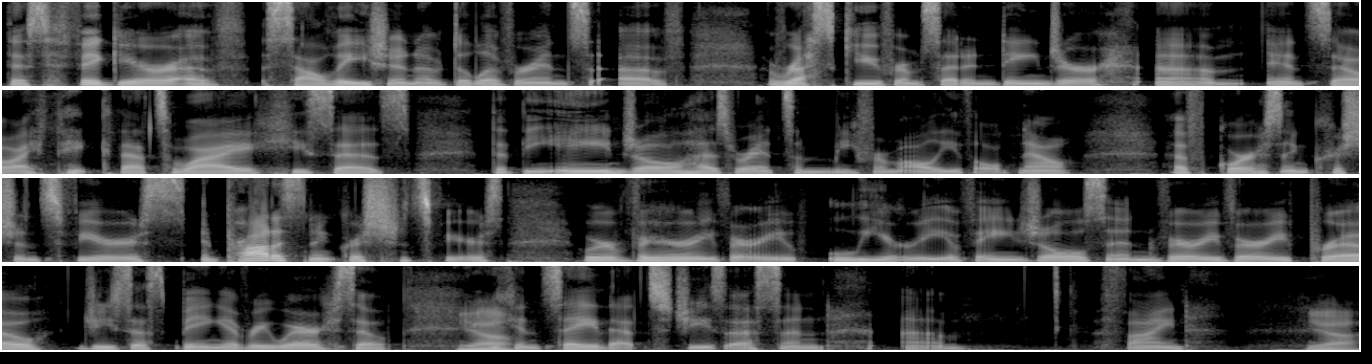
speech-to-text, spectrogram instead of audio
this figure of salvation, of deliverance, of rescue from sudden danger. Um, and so I think that's why he says that the angel has ransomed me from all evil. Now, of course, in Christian spheres, in Protestant Christian spheres, we're very, very leery of angels and very, very pro Jesus being everywhere. So yeah you can say that's Jesus and um, fine. Yeah,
